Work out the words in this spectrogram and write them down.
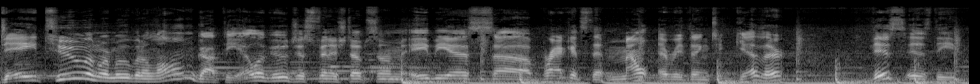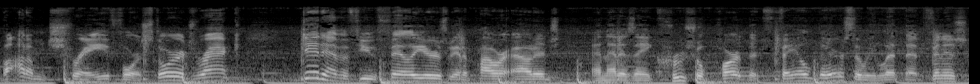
Day two, and we're moving along. Got the Elegoo, just finished up some ABS uh, brackets that mount everything together. This is the bottom tray for storage rack. Did have a few failures. We had a power outage, and that is a crucial part that failed there, so we let that finish.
